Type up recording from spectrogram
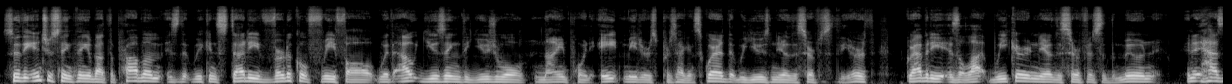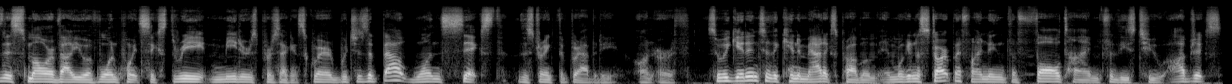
So the interesting thing about the problem is that we can study vertical free fall without using the usual 9.8 meters per second squared that we use near the surface of the Earth. Gravity is a lot weaker near the surface of the moon, and it has this smaller value of 1.63 meters per second squared, which is about one-sixth the strength of gravity on Earth. So we get into the kinematics problem, and we're going to start by finding the fall time for these two objects.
